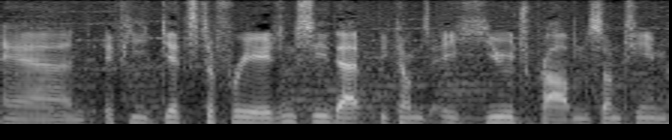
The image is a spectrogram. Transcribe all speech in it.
And if he gets to free agency, that becomes a huge problem. Some team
